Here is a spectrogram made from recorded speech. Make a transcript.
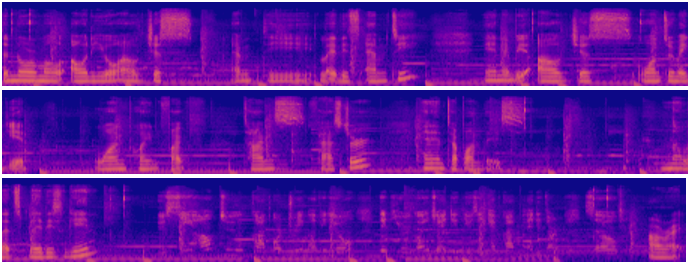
the normal audio, I'll just empty, let this empty and maybe I'll just want to make it 1.5 times faster and then tap on this. Now let's play this again. You see how to cut or trim a video that you're going to edit using CapCut editor. So all right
